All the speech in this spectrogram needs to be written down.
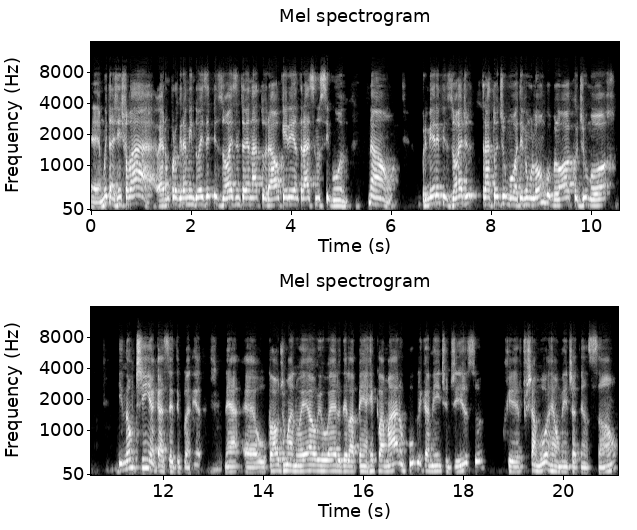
É, muita gente falou: ah, era um programa em dois episódios, então é natural que ele entrasse no segundo. Não, primeiro episódio tratou de humor, teve um longo bloco de humor e não tinha Caceta e Planeta. Né? É, o Cláudio Manuel e o Hélio de la Penha reclamaram publicamente disso, porque chamou realmente a atenção.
